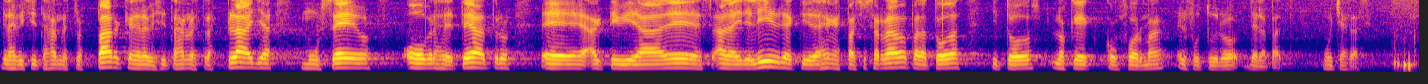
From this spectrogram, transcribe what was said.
de las visitas a nuestros parques, de las visitas a nuestras playas, museos, obras de teatro, eh, actividades al aire libre, actividades en espacio cerrado para todas y todos los que conforman el futuro de la patria. Muchas gracias.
